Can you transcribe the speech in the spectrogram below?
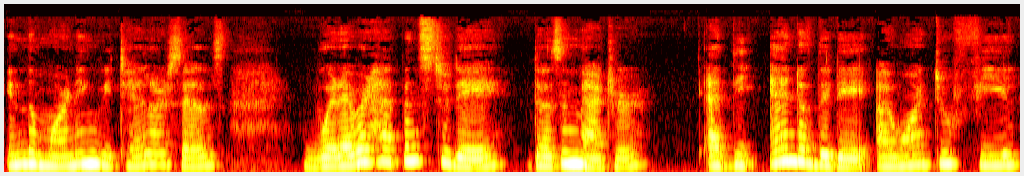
in the morning we tell ourselves, whatever happens today doesn't matter. At the end of the day, I want to feel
